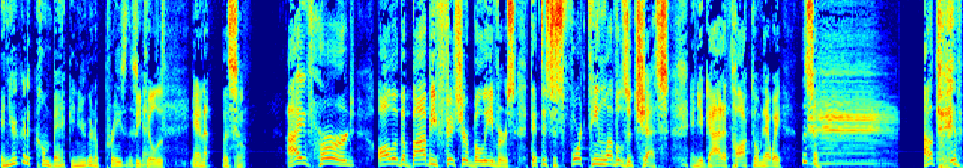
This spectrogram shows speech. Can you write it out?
And you're going to come back and you're going to praise this He guy. killed his- And yeah. listen, I've heard all of the Bobby Fischer believers that this is 14 levels of chess and you got to talk to him that way. Listen, I'll give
